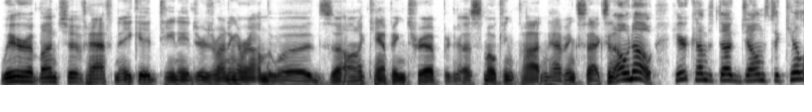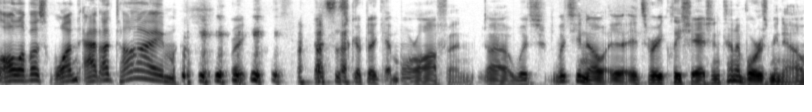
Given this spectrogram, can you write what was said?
we're a bunch of half naked teenagers running around the woods uh, on a camping trip, uh, smoking pot and having sex, and oh no, here comes Doug Jones to kill all of us one at a time. right, that's the script I get more often, uh, which which you know i- it's very cliche and kind of bores me now,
